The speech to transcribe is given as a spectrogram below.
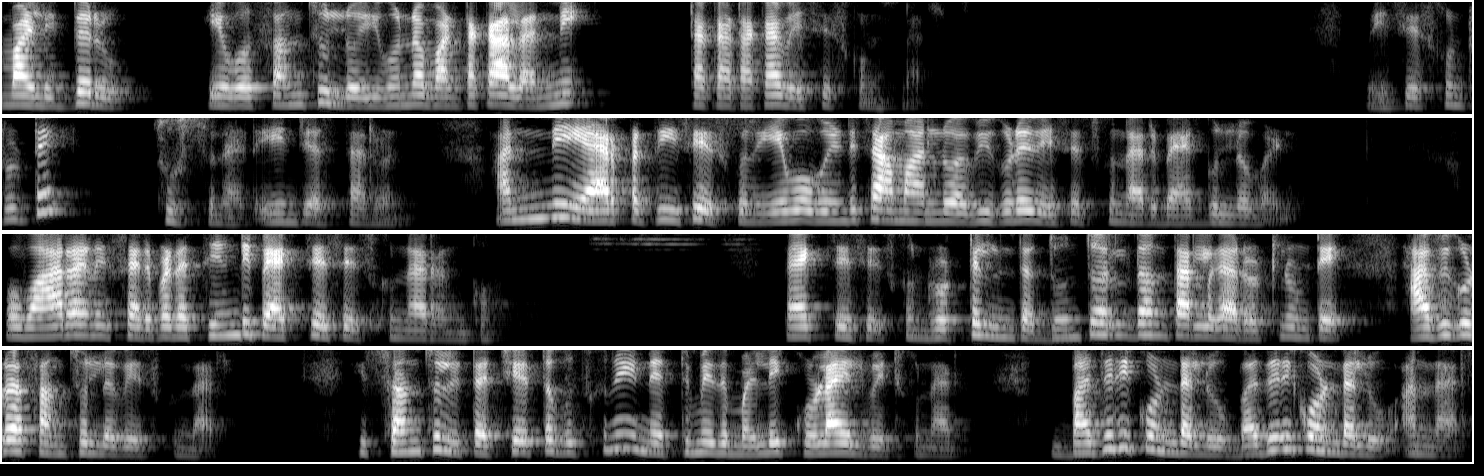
వాళ్ళిద్దరూ ఏవో సంచుల్లో ఇవి ఉన్న వంటకాలన్నీ టకాటకా వేసేసుకుంటున్నారు. వేసేసుకుంటుంటే చూస్తున్నాడు. ఏం చేస్తారు అని. అన్నీ ఏర్ప తీసేసుకుని ఏవో వెండి సామాన్లు అవి కూడా వేసేసుకున్నారు బ్యాగుల్లో వాళ్ళు. ఓ వారానికి సరిపడా తిండి ప్యాక్ చేసేసుకున్నారు అనుకో ప్యాక్ చేసేసుకుని రొట్టెలు ఇంత దొంతరలు దొంతరలుగా రొట్టెలు ఉంటే అవి కూడా సంచుల్లో వేసుకున్నారు. ఈ సంచులు ఇట్ట చేత్తో పుచ్చుకుని నెత్తి మీద మళ్ళీ కుళాయిలు పెట్టుకున్నారు. బదిరికొండలు బదిరికొండలు అన్నారు.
